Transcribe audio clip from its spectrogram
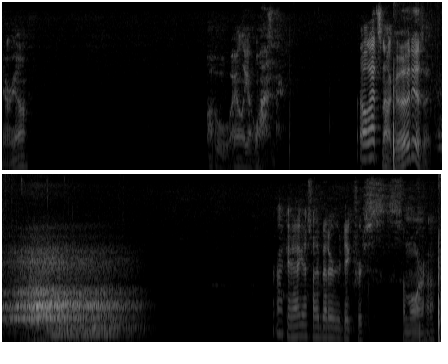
There we go. Oh, I only got one. Oh, that's not good, is it? Okay, I guess I better dig for some more, huh?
